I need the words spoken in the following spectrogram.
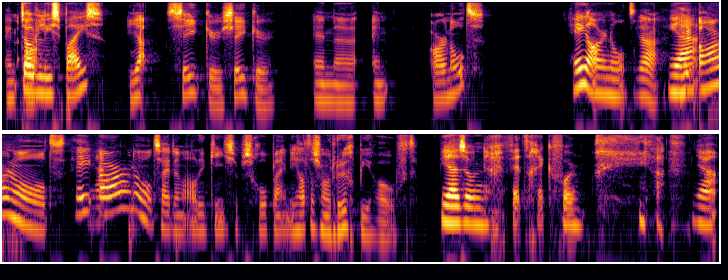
En al- Totally Spice. ja, zeker, zeker. En, eh, en Arnold. Hey Arnold. Ja. Ja. Hey Arnold. Hey Ja. Arnold, zeiden dan al die kindjes op schoolplein. Die had er zo'n rugbyhoofd. Ja, zo'n vet gekke vorm. Ja. Ja.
